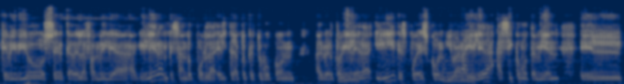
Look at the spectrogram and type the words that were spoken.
que vivió cerca de la familia Aguilera, empezando por la, el trato que tuvo con Alberto Aguilera y después con Iván. Aguilera, así como también el,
